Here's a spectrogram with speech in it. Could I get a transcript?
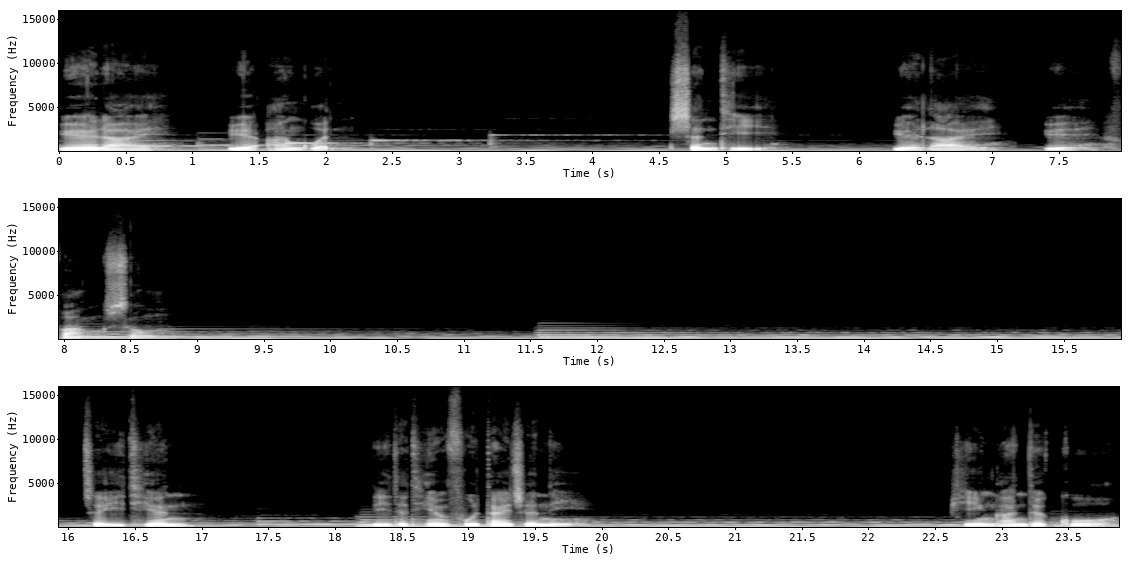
越来越安稳，身体越来越放松。这一天，你的天父带着你。平安的过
